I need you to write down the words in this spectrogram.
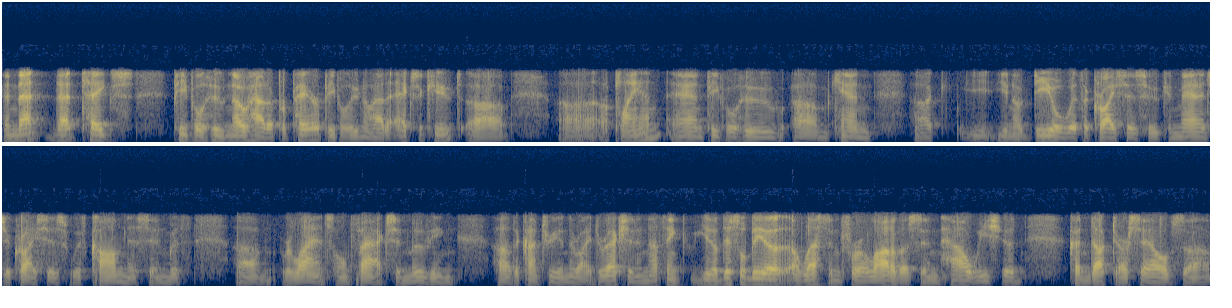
and that that takes people who know how to prepare, people who know how to execute uh, a plan, and people who um, can. Uh, you know, deal with a crisis, who can manage a crisis with calmness and with um, reliance on facts and moving uh, the country in the right direction. And I think you know this will be a, a lesson for a lot of us in how we should conduct ourselves uh,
